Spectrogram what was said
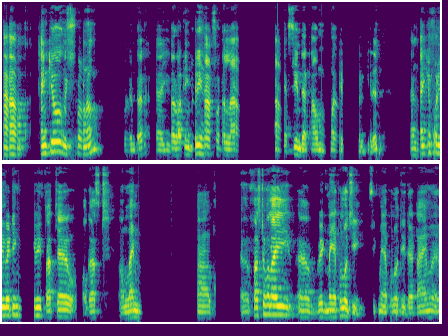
Uh, Thank you, Mr. Pranam. Uh, You are working very hard for the lab. I've seen that how much And thank you for inviting me such a August online. Uh, uh, First of all, I uh, beg my apology, seek my apology that I am uh,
